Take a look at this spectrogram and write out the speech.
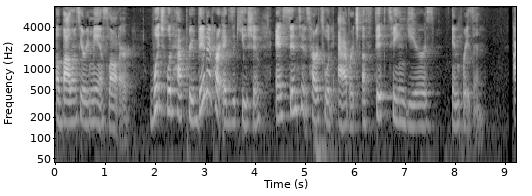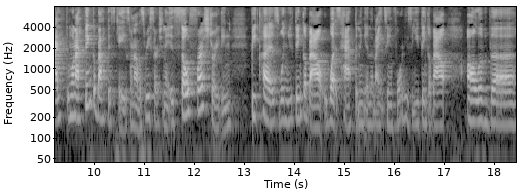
of voluntary manslaughter which would have prevented her execution and sentenced her to an average of 15 years in prison. I when I think about this case when I was researching it, it's so frustrating because when you think about what's happening in the 1940s and you think about all of the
